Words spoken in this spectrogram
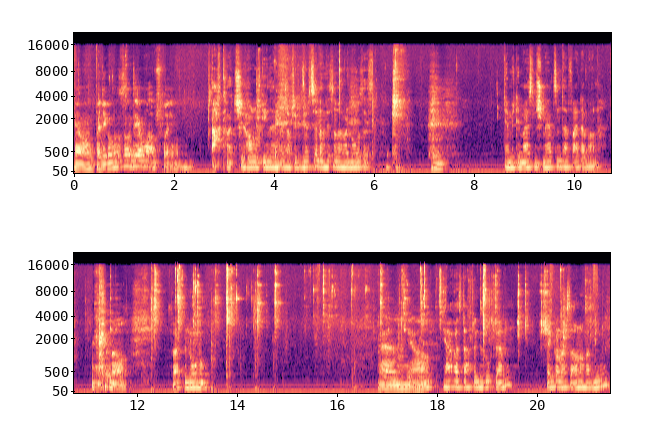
Ja, und bei Lego muss man sich auch mal absprechen. Ach Quatsch, wir hauen uns gegenseitig auf die Grüße, dann wissen wir, was los ist. Der mit den meisten Schmerzen darf weiterbauen. Genau. So als Belohnung. Ähm, ja. Ja, was darf denn gesucht werden? Denkt man, dass da auch noch was liegen?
